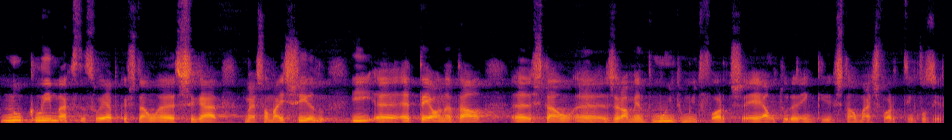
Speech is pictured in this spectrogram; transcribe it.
no clímax da sua época, estão a chegar, começam mais cedo e uh, até ao Natal uh, estão geralmente muito, muito fortes. É a altura em que estão mais fortes, inclusive.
